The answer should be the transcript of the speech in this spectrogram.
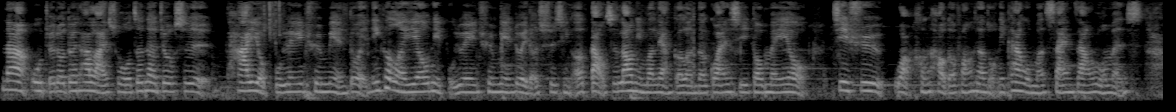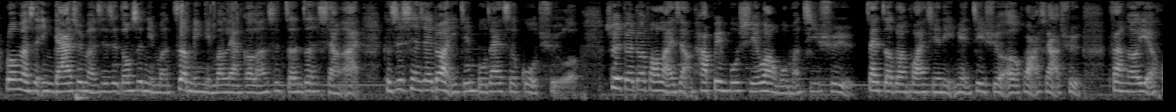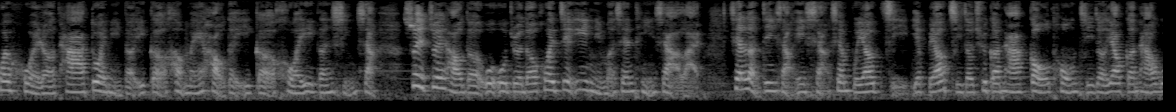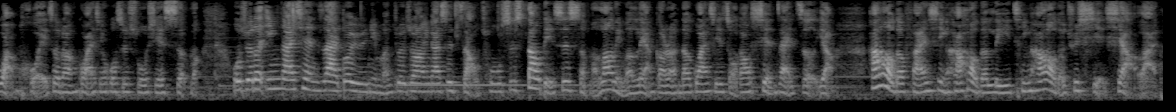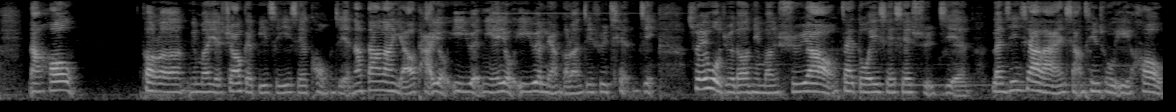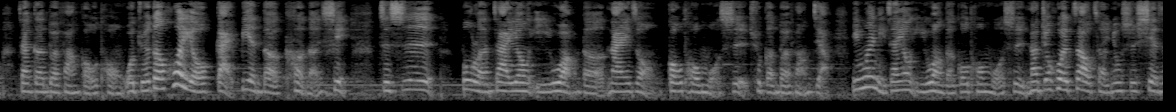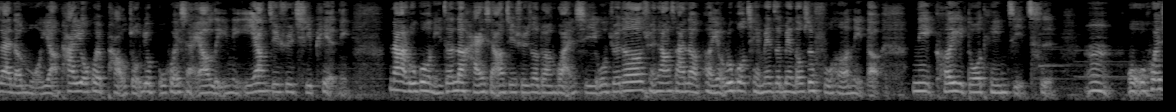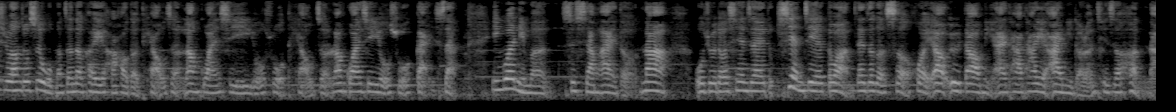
那我觉得对他来说，真的就是他有不愿意去面对，你可能也有你不愿意去面对的事情，而导致让你们两个人的关系都没有。继续往很好的方向走。你看，我们三张 romance，romance engagement 其实都是你们证明你们两个人是真正相爱。可是现阶段已经不再是过去了，所以对对方来讲，他并不希望我们继续在这段关系里面继续恶化下去，反而也会毁了他对你的一个很美好的一个回忆跟形象。所以最好的，我我觉得会建议你们先停下来。先冷静想一想，先不要急，也不要急着去跟他沟通，急着要跟他挽回这段关系，或是说些什么。我觉得应该现在对于你们最重要，应该是找出是到底是什么让你们两个人的关系走到现在这样，好好的反省，好好的厘清，好好的去写下来，然后可能你们也需要给彼此一些空间。那当然也要他有意愿，你也有意愿，两个人继续前进。所以我觉得你们需要再多一些些时间，冷静下来，想清楚以后再跟对方沟通。我觉得会有改变的可能性，只是不能再用以往的那一种沟通模式去跟对方讲，因为你在用以往的沟通模式，那就会造成又是现在的模样，他又会跑走，又不会想要理你，一样继续欺骗你。那如果你真的还想要继续这段关系，我觉得选项三的朋友，如果前面这边都是符合你的，你可以多听几次。嗯，我我会希望就是我们真的可以好好的调整，让关系有所调整，让关系有所改善，因为你们是相爱的。那我觉得现在现阶段在这个社会要遇到你爱他，他也爱你的人，其实很难。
